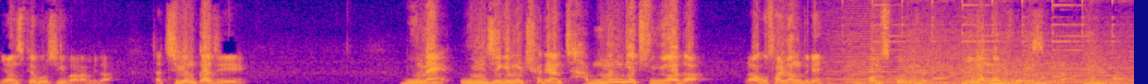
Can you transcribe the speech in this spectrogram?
연습해 보시기 바랍니다. 자 지금까지 몸의 움직임을 최대한 잡는 게 중요하다라고 설명드린 범스골프 이경범 프로였습니다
